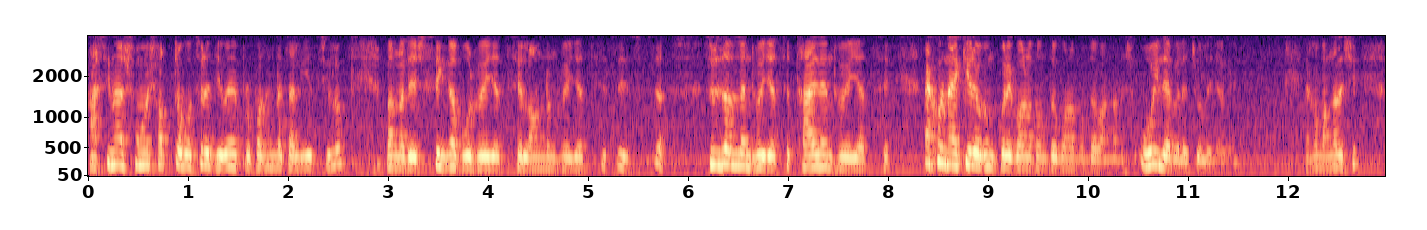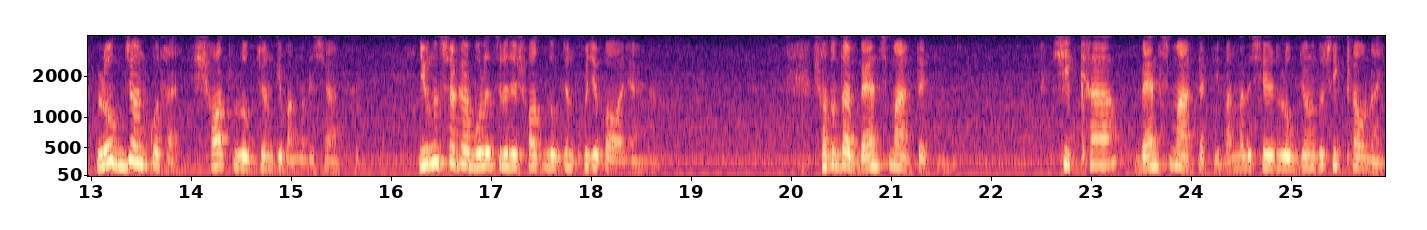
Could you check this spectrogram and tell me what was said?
হাসিনার সময় সতেরো বছরে যেভাবে প্রোপাগান্ডা চালিয়েছিল, বাংলাদেশ সিঙ্গাপুর হয়ে যাচ্ছে, লন্ডন হয়ে যাচ্ছে সুইজারল্যান্ড হয়ে যাচ্ছে, থাইল্যান্ড হয়ে যাচ্ছে। এখন একই রকম করে গণতন্ত্র গণতন্ত্র বাংলাদেশ ওই লেভেলে চলে যাবে। এখন বাংলাদেশে লোকজন কোথায়? সৎ লোকজন কি বাংলাদেশে আছে? ইউনুস সরকার বলেছিল যে সৎ লোকজন খুঁজে পাওয়া যায় না। সততার বেঞ্চমার্কটা কি? শিক্ষা বেঞ্চমার্কটা কি? বাংলাদেশের লোকজন তো শিক্ষাও নাই।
